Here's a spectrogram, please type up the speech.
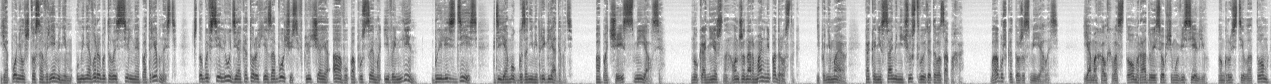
Я понял, что со временем у меня выработалась сильная потребность, чтобы все люди, о которых я забочусь, включая Аву, Папу Сэма и Вэньлин, были здесь, где я мог бы за ними приглядывать. Папа Чейз смеялся. Ну, конечно, он же нормальный подросток. Не понимаю, как они сами не чувствуют этого запаха. Бабушка тоже смеялась. Я махал хвостом, радуясь общему веселью, но грустил о том,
